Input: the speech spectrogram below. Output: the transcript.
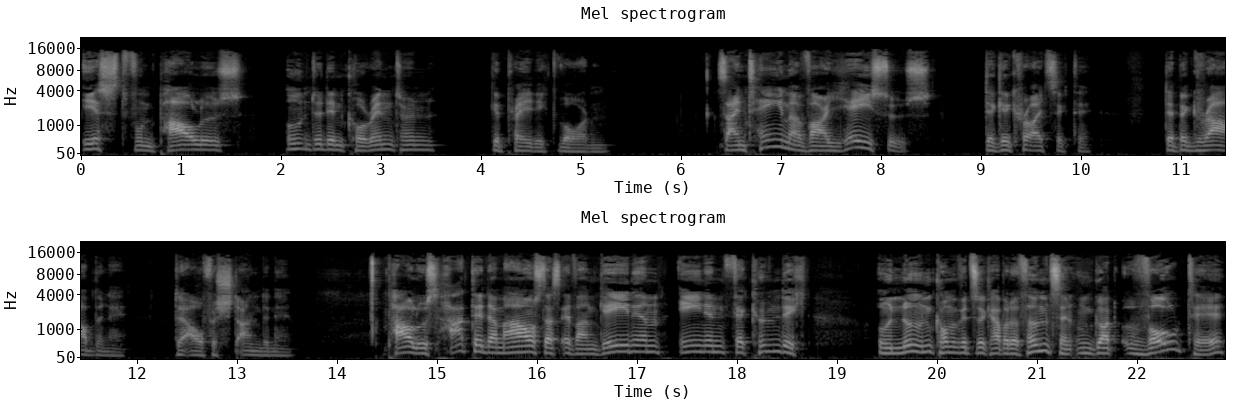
ist von Paulus unter den Korinthern gepredigt worden. Sein Thema war Jesus, der Gekreuzigte, der Begrabene, der Auferstandene. Paulus hatte damals das Evangelium ihnen verkündigt. Und nun kommen wir zu Kapitel 15. Und Gott wollte,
